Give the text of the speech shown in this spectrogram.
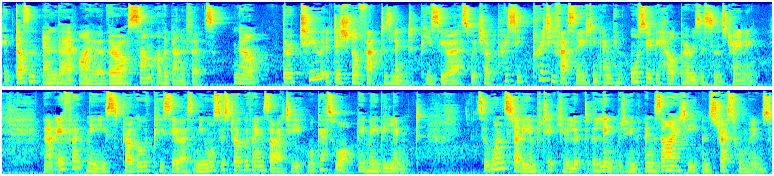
it doesn't end there either. There are some other benefits. Now, there are two additional factors linked to PCOS which are pretty, pretty fascinating and can also be helped by resistance training. Now, if like me, you struggle with PCOS and you also struggle with anxiety, well, guess what? They may be linked. So, one study in particular looked at the link between anxiety and stress hormones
